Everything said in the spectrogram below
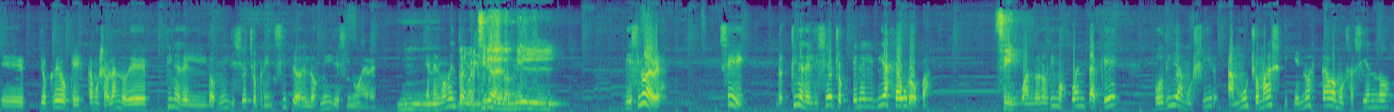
Eh, yo creo que estamos hablando de fines del 2018, principios del 2019. Mm, en el momento... En el principio del 2019. Sí, fines del 18, en el viaje a Europa. Sí. Cuando nos dimos cuenta que podíamos ir a mucho más y que no estábamos haciendo,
